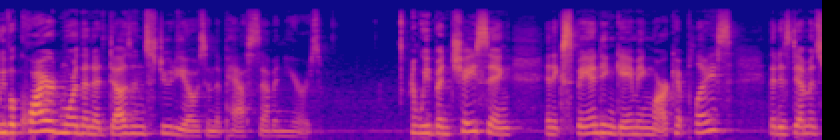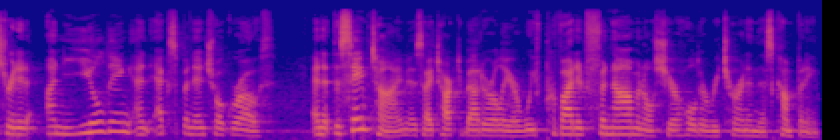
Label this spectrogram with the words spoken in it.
We've acquired more than a dozen studios in the past seven years. And we've been chasing an expanding gaming marketplace that has demonstrated unyielding and exponential growth. And at the same time, as I talked about earlier, we've provided phenomenal shareholder return in this company.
